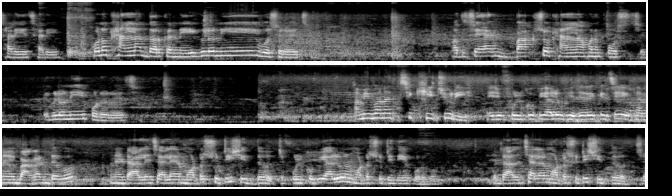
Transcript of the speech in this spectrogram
ছাড়িয়ে ছাড়িয়ে। কোনো খেলনার দরকার নেই, এইগুলো নিয়েই বসে রয়েছে। অথচ এক বাক্স খেলনা ওখানে পড়ছে এগুলো নিয়েই পড়ে রয়েছে। আমি বানাচ্ছি খিচুড়ি, এই যে ফুলকপি, আলু ভেজে রেখেছি, এখানে ওই বাগার দেবো। মানে ডালে, চালে আর মটরশুঁটি সিদ্ধ হচ্ছে, ফুলকপি, আলু আর মটরশুঁটি দিয়ে করব। ডাল চাল আর মটরশুঁটি সিদ্ধ হচ্ছে।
